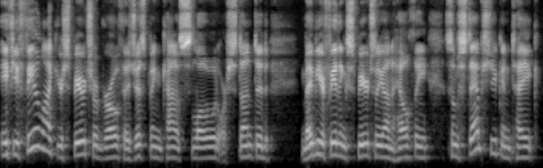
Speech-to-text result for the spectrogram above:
if you feel like your spiritual growth has just been kind of slowed or stunted Maybe you're feeling spiritually unhealthy. Some steps you can take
